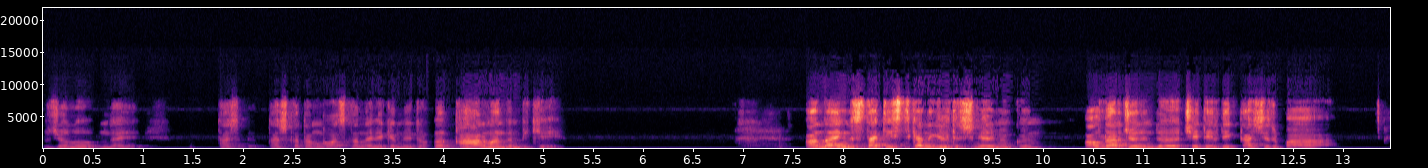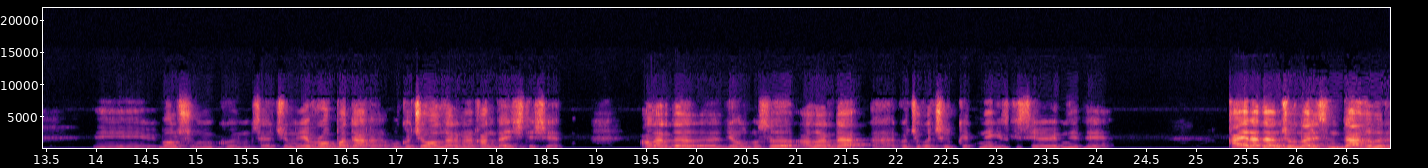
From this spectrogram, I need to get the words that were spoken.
бир жолу мындай ташка тамга баскандай бекемдей турган каармандын пикири андан кийин статистиканы келтиришиңер мүмкүн балдар жөнүндө чет элдик тажрыйба болушу мүмкүн мисалы үчүн европадагы бул көчө балдары менен кандай иштешет аларда же болбосо аларда көчөгө чыгып кетүү негизги себеби эмнеде кайрадан журналисттин дагы бир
